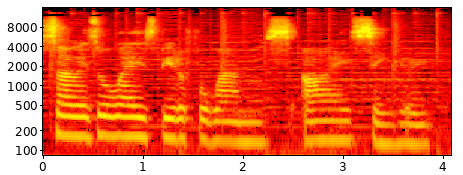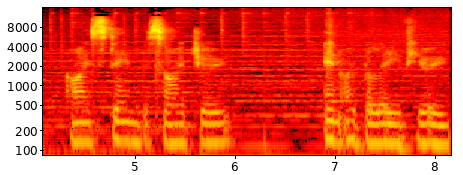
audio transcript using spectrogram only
So, as always, beautiful ones, I see you, I stand beside you, and I believe you.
